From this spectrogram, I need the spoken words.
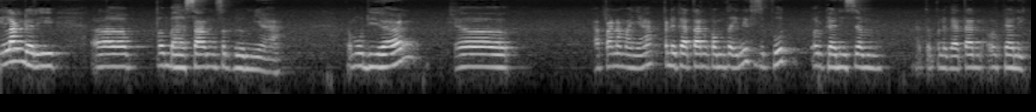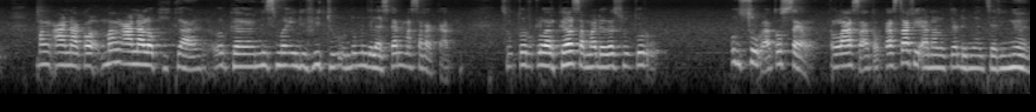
hilang dari uh, pembahasan sebelumnya. Kemudian uh, apa namanya pendekatan Comte ini disebut organisme atau pendekatan organik menganalogikan organisme individu untuk menjelaskan masyarakat. Struktur keluarga sama dengan struktur unsur atau sel, kelas atau kasta dianalogikan dengan jaringan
